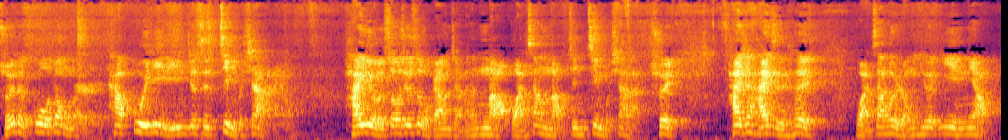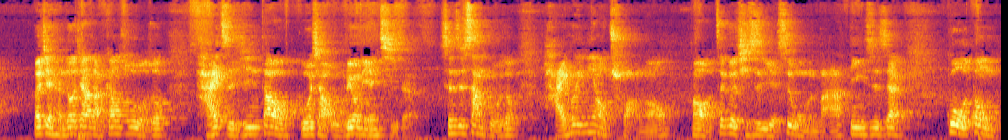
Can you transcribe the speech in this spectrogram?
所谓的过动儿，他不一定一定就是静不下来哦。还有时候就是我刚刚讲的脑晚上脑筋静不下来，所以还有些孩子会晚上会容易会夜尿，而且很多家长告诉我说，孩子已经到国小五六年级了，甚至上国中还会尿床哦哦，这个其实也是我们把它定义是在过动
